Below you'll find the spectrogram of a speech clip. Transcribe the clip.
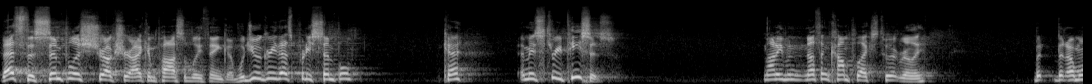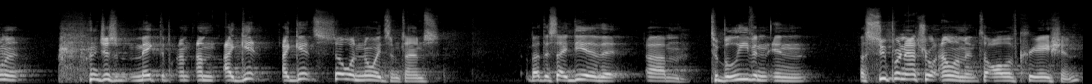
That's the simplest structure I can possibly think of. Would you agree that's pretty simple? Okay? I mean, it's three pieces. Not even, nothing complex to it, really. But, but I want to just make the, I'm, I'm, i get, I get so annoyed sometimes about this idea that um, to believe in, in a supernatural element to all of creation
